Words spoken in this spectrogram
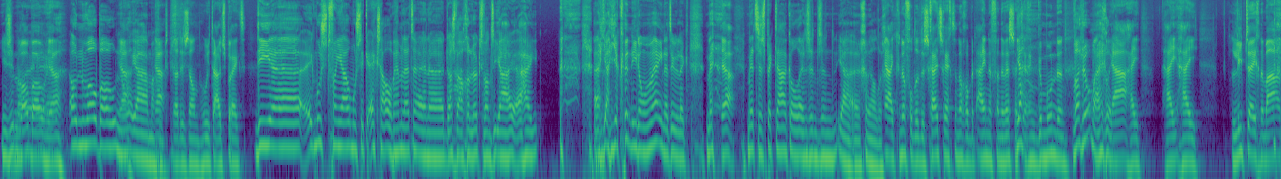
Je zit maar- Nwobo, eh, ja. Oh, Nwobo. Ja. Ja, ja maar Ja, goed. dat is dan hoe je het uitspreekt. Die, eh, ik moest van jou moest ik extra op hem letten. En eh, dat is wel gelukt, want ja, hij... ja, je kunt niet om hem heen natuurlijk. Met, Ja, met zijn spektakel en zijn... zijn ja, eh, geweldig. ja hij knuffelde de scheidsrechter nog op het einde van de wedstrijd Ja. tegen Gemoenden. Waarom eigenlijk? Ja, hij, hij, hij liep tegen hem aan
